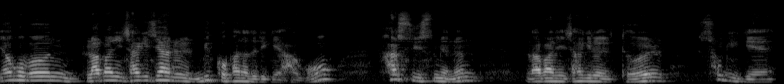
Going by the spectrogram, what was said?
야곱은 라반이 자기 제안을 믿고 받아들이게 하고 할 수 있으면은 라반이 자기를 덜 속이게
